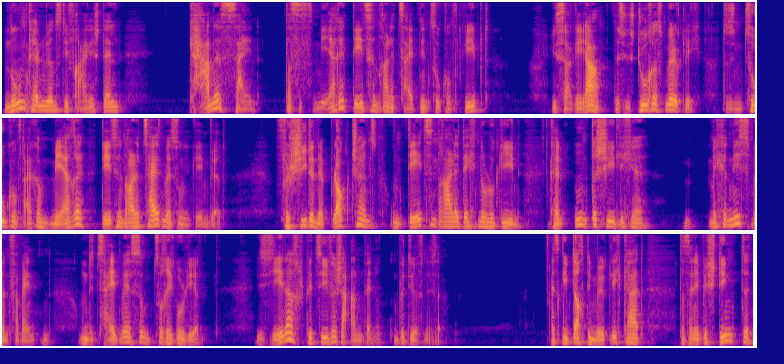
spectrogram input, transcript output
nun können wir uns die Frage stellen, kann es sein, dass es mehrere dezentrale Zeiten in Zukunft gibt? Ich sage ja, das ist durchaus möglich, dass in Zukunft einfach mehrere dezentrale Zeitmessungen geben wird. Verschiedene Blockchains und dezentrale Technologien können unterschiedliche Mechanismen verwenden, um die Zeitmessung zu regulieren. Ist je nach spezifischer Anwendung und Bedürfnisse. Es gibt auch die Möglichkeit, dass eine bestimmte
